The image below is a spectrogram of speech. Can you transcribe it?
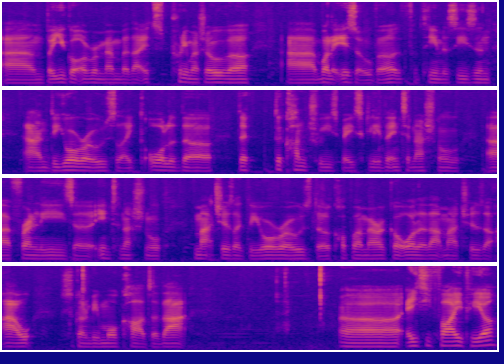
Um, but you got to remember that it's pretty much over. Uh, well, it is over for team of the season, and the Euros, like all of the the, the countries, basically the international uh, friendlies, uh, international matches like the Euros, the Copa America, all of that matches are out. There's going to be more cards of that. Uh, 85 here.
